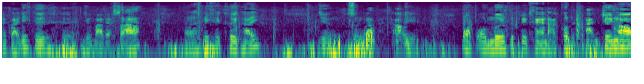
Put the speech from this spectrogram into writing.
នៅកន្លែងនេះគឺយើងបានរក្សានេះឃើញឃើញហើយយើងសម្រាប់ឲ្យ បងប្អូនមើលទៅពេលថ្ងៃអនាគតអាចអញ្ជើញមក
